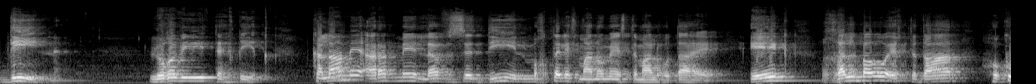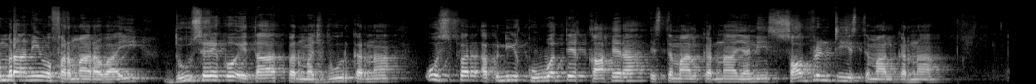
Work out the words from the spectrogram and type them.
دین۔ لغوی تحقیق۔ کلام عرب میں لفظ دین مختلف معنوں میں استعمال ہوتا ہے۔ ایک، غلبہ و اقتدار، حکمرانی و فرما روائی، دوسرے کو اطاعت پر مجبور کرنا، اس پر اپنی قوت قاہرہ استعمال کرنا یعنی سافرنٹی استعمال کرنا۔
